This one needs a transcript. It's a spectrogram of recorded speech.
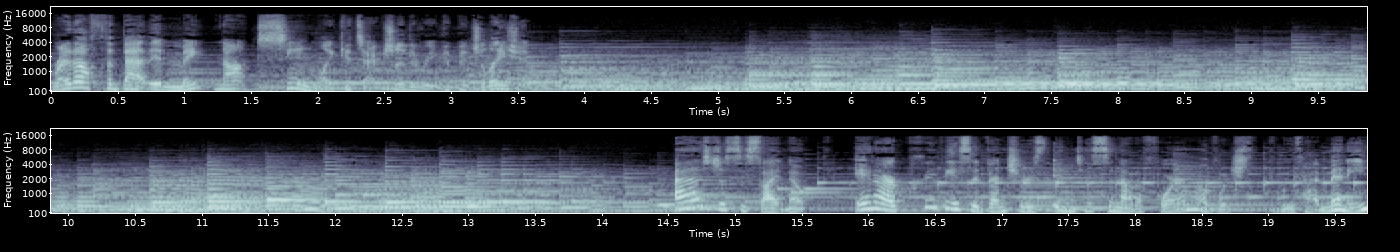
right off the bat, it may not seem like it's actually the recapitulation. As just a side note, in our previous adventures into sonata form, of which we've had many,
